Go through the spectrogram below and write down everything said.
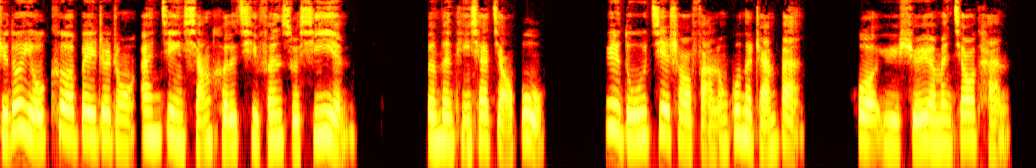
许多游客被这种安静祥和的气氛所吸引，纷纷停下脚步，阅读介绍法轮功的展板，或与学员们交谈。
